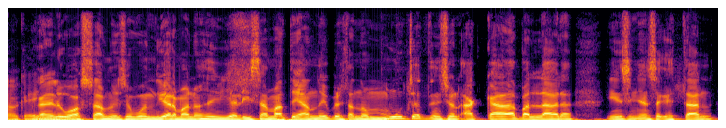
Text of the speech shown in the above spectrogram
Okay. en el WhatsApp nos dice, buen día hermanos de Villaliza, mateando y prestando mucha atención a cada palabra y enseñanza que están.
